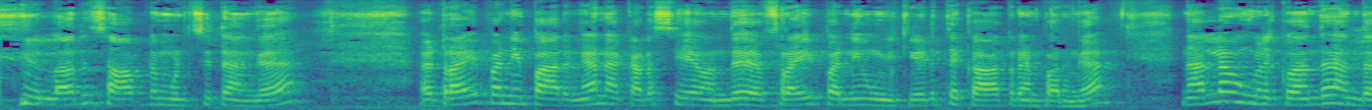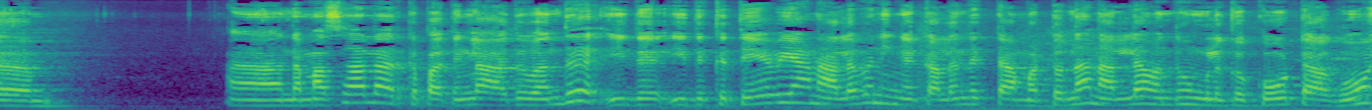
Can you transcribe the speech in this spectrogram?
எல்லாரும் சாப்பிட்டு முடிச்சுட்டாங்க. ட்ரை பண்ணி பாருங்கள் நான் கடைசியாக வந்து ஃப்ரை பண்ணி உங்களுக்கு எடுத்து காட்டுறேன் பாருங்கள் நல்லா உங்களுக்கு வந்து அந்த அந்த மசாலா இருக்கு பாத்தீங்களா? அது வந்து இது இதுக்கு தேவையான அளவு நீங்க கலந்துக்கிட்டா மட்டும்தான் நல்லா வந்து உங்களுக்கு கோட் ஆகும்.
